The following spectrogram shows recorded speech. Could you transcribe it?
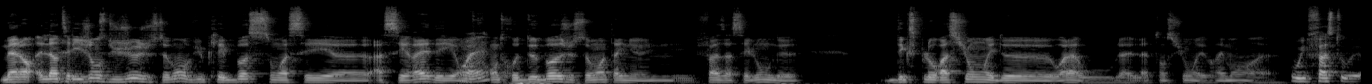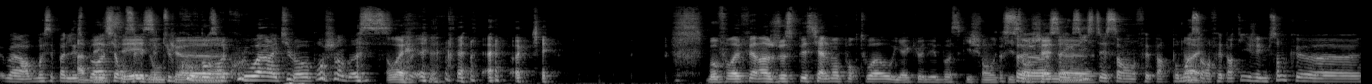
Mais alors, l'intelligence du jeu, justement, vu que les boss sont assez, euh, assez raides et entre deux boss, justement, t'as une, une phase assez longue euh, d'exploration et de, voilà, où la, la tension est vraiment, euh, Ou une phase tout. bah Alors, moi, c'est pas de l'exploration, c'est tu euh, cours dans un couloir et tu vas au prochain boss. Ouais. ok. Bon, faudrait faire un jeu spécialement pour toi où il y a que des boss qui, s'enchaînent. ça euh, existe et ça en fait part. Pour moi, ouais. ça en fait partie. Il me semble que.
